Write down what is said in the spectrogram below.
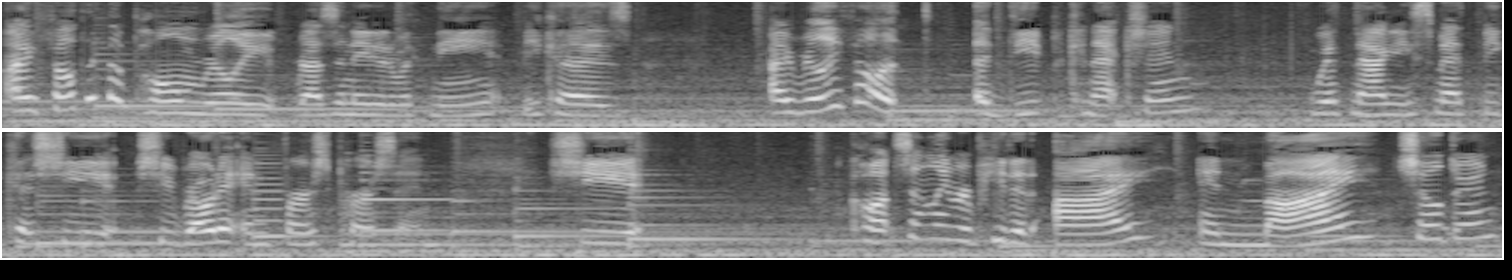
I felt that the poem really resonated with me because I really felt a deep connection with Maggie Smith because she she wrote it in first person. She constantly repeated I in my children,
